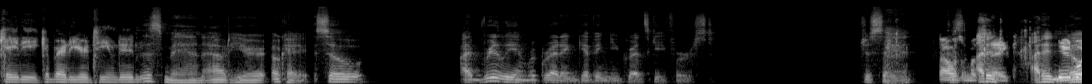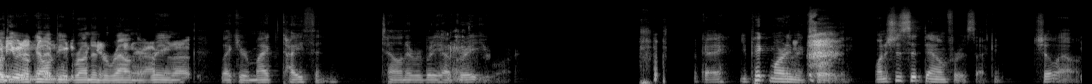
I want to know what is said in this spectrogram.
KD compared to your team, dude. This man out here. Okay, so I really am regretting giving you Gretzky first. Just saying. That was a I didn't- mistake. I didn't Dude, know what you you were going to be running around the ring that? like you're Mike Tyson, telling everybody how great you are. Okay, you picked Marty McSorley. Why don't you sit down for a second? Chill out.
